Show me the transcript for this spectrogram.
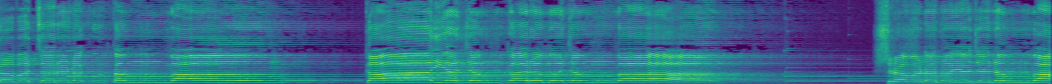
तव चरणकृतं वा? कायजं कर्मजं वा श्रवणनयजनं वा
